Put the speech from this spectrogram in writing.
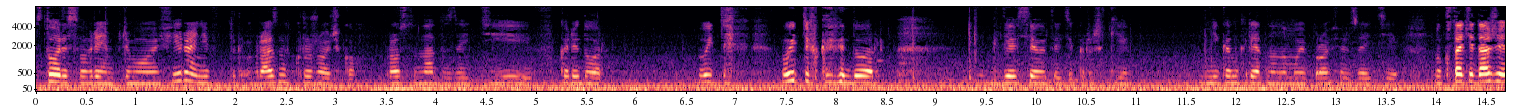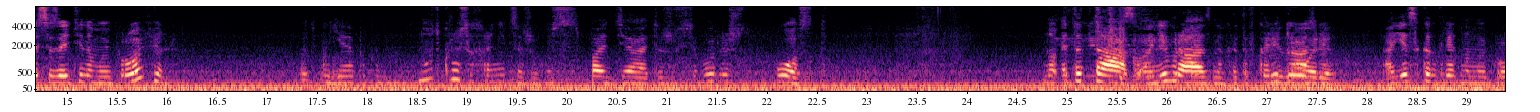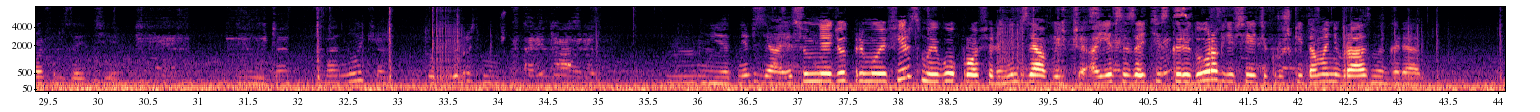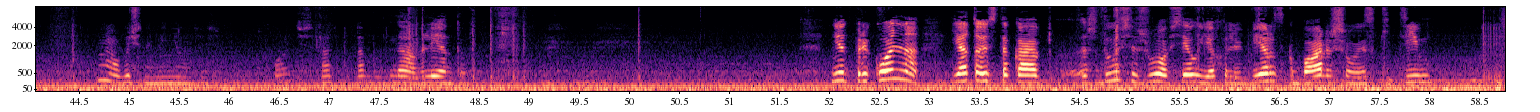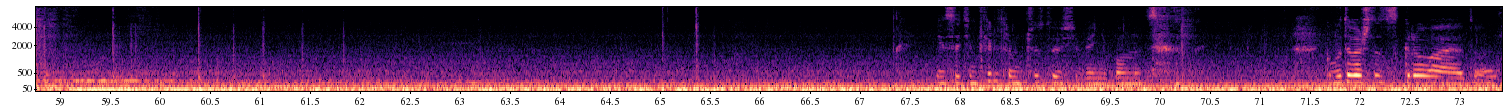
Сторис во время прямого эфира, они в, в разных кружочках. Просто надо зайти в коридор. Выйти, выйти в коридор, где все вот эти кружки не конкретно на мой профиль зайти. Ну, кстати, даже если зайти на мой профиль... Я пока Ну, открой, сохранится же. Господи, а это же всего лишь пост. Но это так, они в разных, это в коридоре. А если конкретно мой профиль зайти? У тебя Nokia? Тут выбрать можно. В коридоре. Нет, нельзя. Если у меня идет прямой эфир с моего профиля, нельзя выйти. А если зайти с коридора, где все эти кружки, там они в разных горят. Ну, обычное меню здесь. Входите, сразу туда будет. Да, в ленту. Нет, прикольно. Я, то есть, такая жду, сижу, а все уехали в Берск, Барышево, Искитим. С этим фильтром чувствую себя неполноценной. Как будто вас что-то скрывает у вас.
